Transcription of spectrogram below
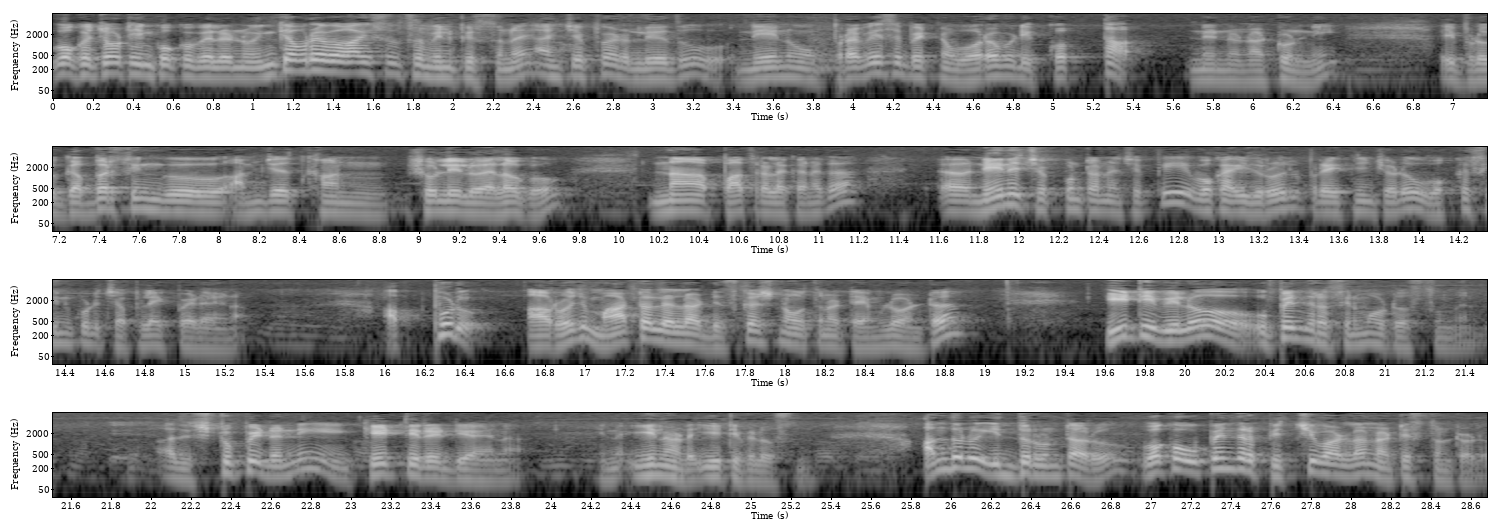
ఒక చోట ఇంకొక వెళ్ళను ఇంకెవరి వాయిసెస్ వినిపిస్తున్నాయి అని చెప్పాడు. లేదు నేను ప్రవేశపెట్టిన ఒరవడి కొత్త నేను నటుణ్ణి. ఇప్పుడు గబ్బర్ సింగ్ అంజద్ ఖాన్ షోలీలో ఎలాగో నా పాత్రల కనుక నేనే చెప్పుకుంటానని చెప్పి ఒక ఐదు రోజులు ప్రయత్నించాడు. ఒక్క సీన్ కూడా చెప్పలేకపోయాడు ఆయన. అప్పుడు ఆ రోజు మాటలు ఎలా డిస్కషన్ అవుతున్న టైంలో అంట ఈటీవీలో ఉపేంద్ర సినిమా ఒకటి వస్తుందండి. అది స్టూపిడ్ అని కీర్తి రెడ్డి ఆయన ఈనాడు ఈటీవీలో వస్తుంది. అందులో ఇద్దరు ఉంటారు ఒక ఉపేంద్ర పిచ్చివాళ్ళ నటిస్తుంటాడు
